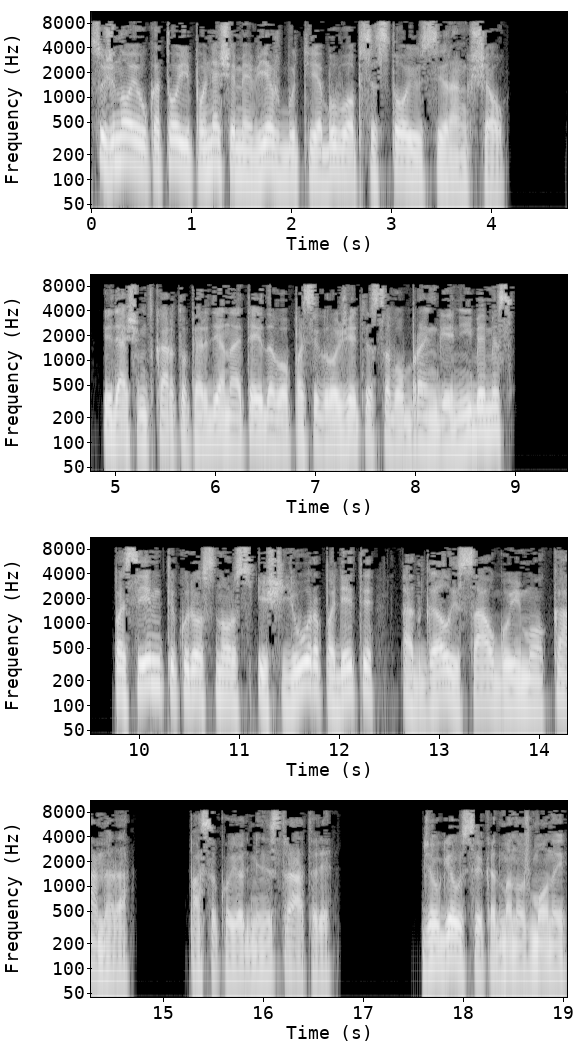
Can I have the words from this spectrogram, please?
sužinojau, kad toji ponė šiame viešbutyje buvo apsistojusi ir anksčiau. Į dešimt kartų per dieną ateidavo pasigrožėti savo brangenybėmis, pasiimti kurios nors iš jų ir padėti atgal į saugojimo kamerą, pasakojo administratorė. Džiaugiausi, kad mano žmonai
